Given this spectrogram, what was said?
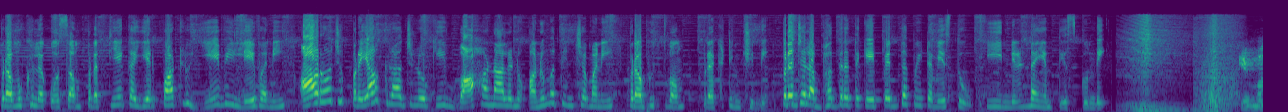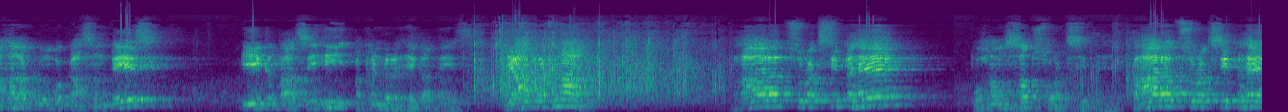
ప్రముఖుల కోసం ప్రత్యేక ఏర్పాట్లు ఏవీ లేవని ఆ రోజు ప్రయాగ్రాజ్లోకి వాహనాలను అనుమతించమని ప్రభుత్వం ప్రకటించింది ప్రజల భద్రతకే పెద్దపీట వేస్తూ ఈ నిర్ణయం తీసుకుంది कि महाकुंभ का संदेश एकता से ही अखंड रहेगा देश याद रखना भारत सुरक्षित है तो हम सब सुरक्षित हैं भारत सुरक्षित है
